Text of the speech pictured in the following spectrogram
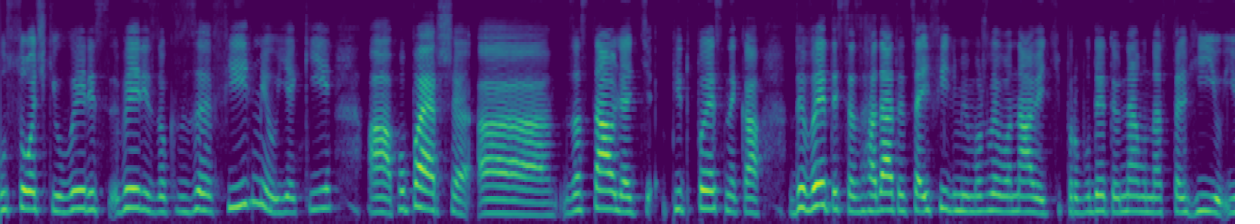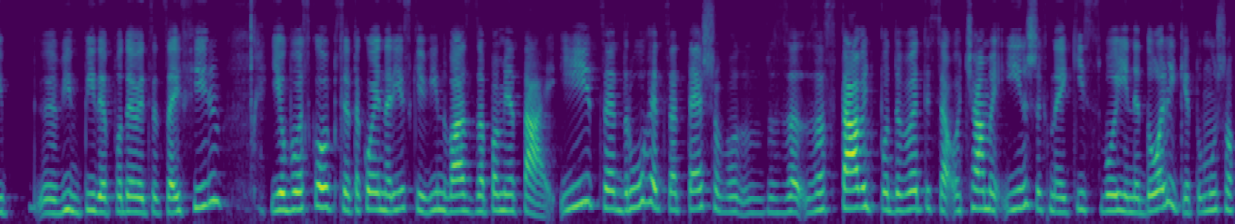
кусочків, виріз, вирізок з фільмів, які, по-перше, заставлять підписника дивитися, згадати цей фільм і, можливо, навіть пробудити в ньому ностальгію, і е, він піде подивиться цей фільм. І обов'язково після такої нарізки він вас запам'ятає. І це друге, це те, що заставить подивитися очами інших на якісь свої недоліки, тому що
